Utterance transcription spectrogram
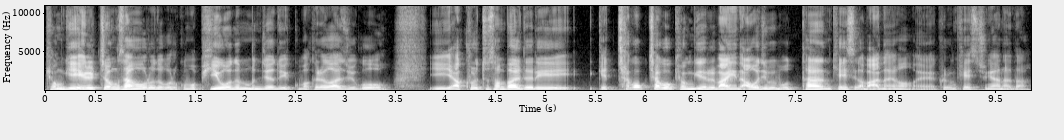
경기 일정상으로도 그렇고 뭐 비 오는 문제도 있고 막 그래가지고 이 야쿠르트 선발들이 이렇게 차곡차곡 경기를 많이 나오지 못한 케이스가 많아요. 예, 그런 케이스 중에 하나다.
